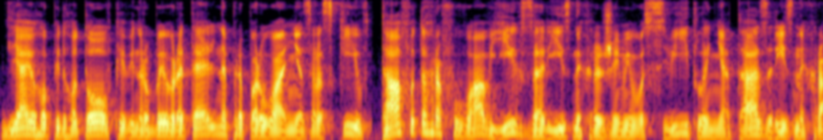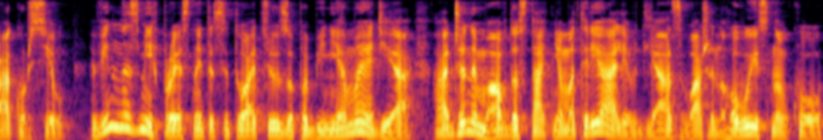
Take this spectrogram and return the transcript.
Для його підготовки він робив ретельне препарування зразків та фотографував їх за різних режимів освітлення та з різних ракурсів. Він не зміг прояснити ситуацію з опабінія медіа, адже не мав достатньо матеріалів для зваженого висновку.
